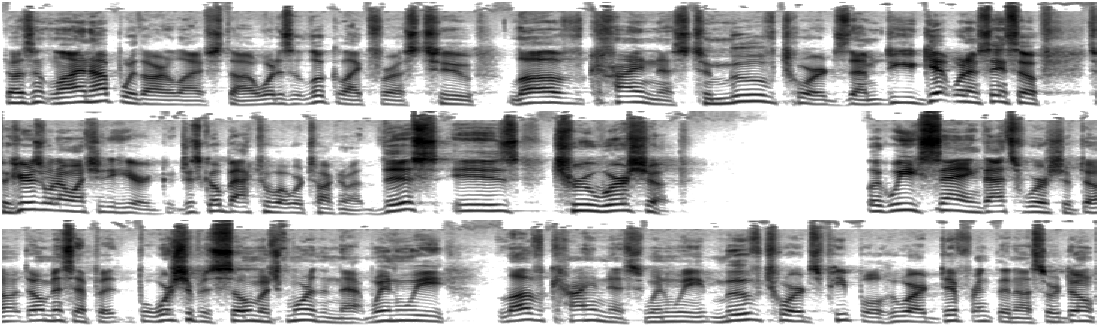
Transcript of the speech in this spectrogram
doesn't line up with our lifestyle, what does it look like for us to love kindness, to move towards them? Do you get what I'm saying? So, so here's what I want you to hear. Just go back to what we're talking about. This is true worship. Like we sang, that's worship. Don't, don't miss that. But, but worship is so much more than that. When we love kindness, when we move towards people who are different than us or don't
